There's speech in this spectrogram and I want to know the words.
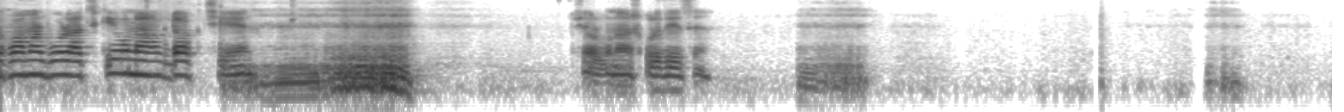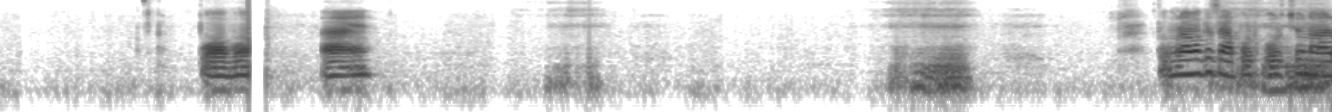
দেখো, আমার বর আজকেও নাক ডাকছে। সর্বনাশ করে দিয়েছে। পবন তোমরা আমাকে সাপোর্ট করছ না, আর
